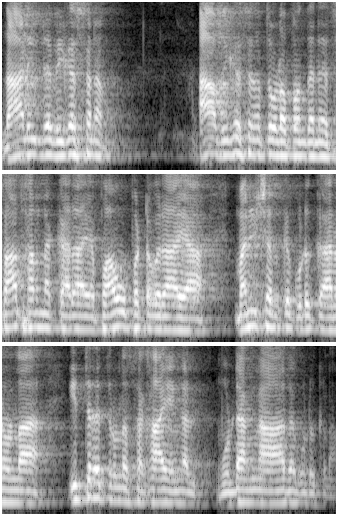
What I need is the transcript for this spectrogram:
നാടിന്റെ വികസനം. ആ വികസനത്തോടൊപ്പം തന്നെ സാധാരണക്കാരായ പാവപ്പെട്ടവരായ മനുഷ്യർക്ക് കൊടുക്കാനുള്ള ഇത്തരത്തിലുള്ള സഹായങ്ങൾ മുടങ്ങാതെ കൊടുക്കണം.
